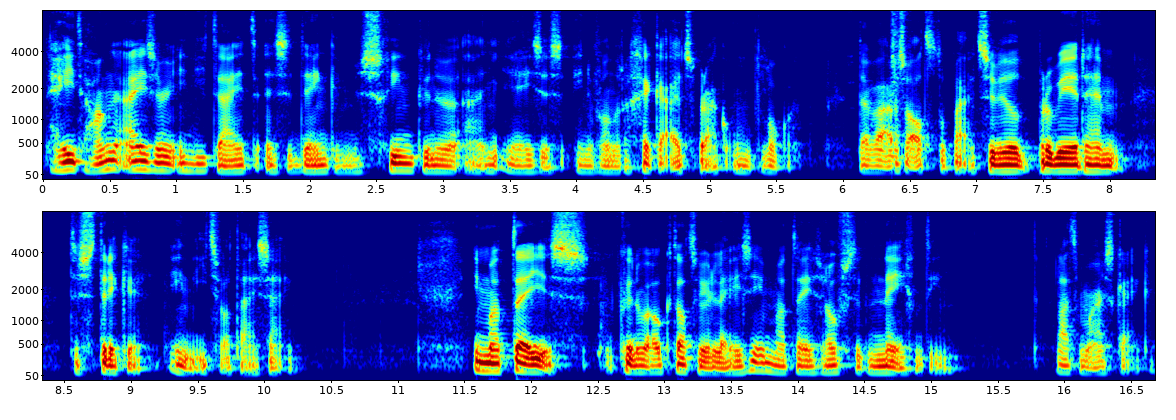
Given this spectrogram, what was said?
heet hangijzer in die tijd en ze denken misschien kunnen we aan Jezus een of andere gekke uitspraak ontlokken. Daar waren ze altijd op uit. Ze wilden, probeerden hem te strikken in iets wat hij zei. In Matthäus kunnen we ook dat weer lezen, in Matthäus hoofdstuk 19. Laten we maar eens kijken.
